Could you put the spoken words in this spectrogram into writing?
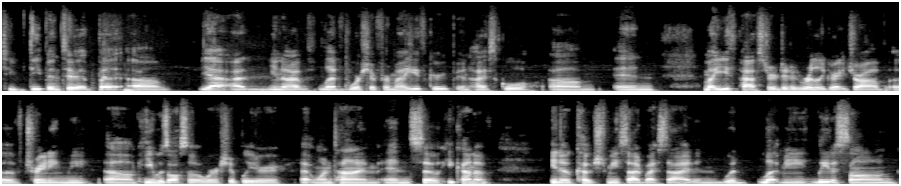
too deep into it, but hmm. um, yeah, I you know I've led worship for my youth group in high school, um, and my youth pastor did a really great job of training me. Um, he was also a worship leader at one time, and so he kind of you know, coached me side by side and would let me lead a song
